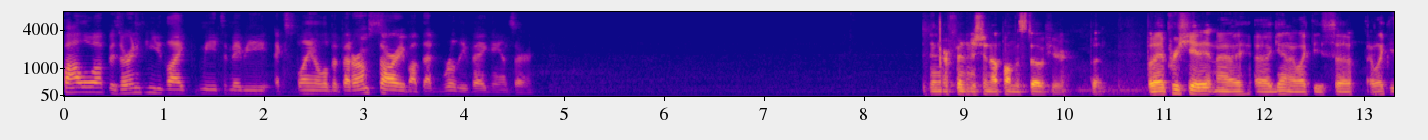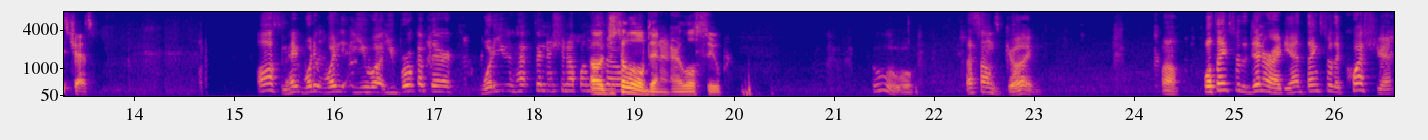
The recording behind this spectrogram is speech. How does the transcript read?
follow up? Is there anything you'd like me to maybe explain a little bit better? I'm sorry about that really vague answer. Dinner finishing up on the stove here, but but I appreciate it, and I uh, again I like these uh, I like these chats. Awesome. Hey, what what you uh, you broke up there? What do you have finishing up on? The oh, stove? just a little dinner, a little soup. Ooh, that sounds good. Well, well, thanks for the dinner idea, and thanks for the question.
